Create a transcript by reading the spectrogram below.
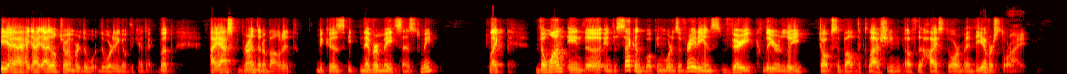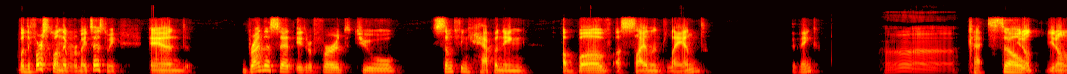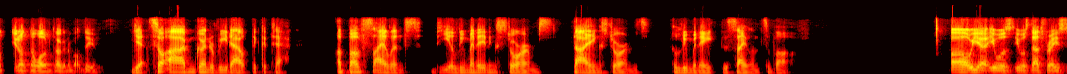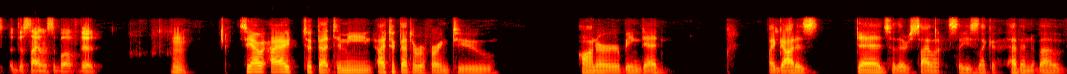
Yeah, I, I- I don't remember the, the wording of the Ketek, but I asked Brandon about it because it never made sense to me. Like the one in the in the second book in Words of Radiance very clearly talks about the clashing of the High Storm and the Everstorm. Right. But the first one never made sense to me. And Brandon said it referred to something happening above a silent land. I think. Huh. Okay, so You don't you don't you don't know what I'm talking about, do you? Yeah, so I'm going to read out the Ketek. Above silence, the illuminating storms, dying storms, illuminate the silence above. Oh yeah, it was it was that phrase, the silence above the See, I, I took that to mean I took that to referring to honor being dead. Like God is dead, so there's silence. So he's like a heaven above.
